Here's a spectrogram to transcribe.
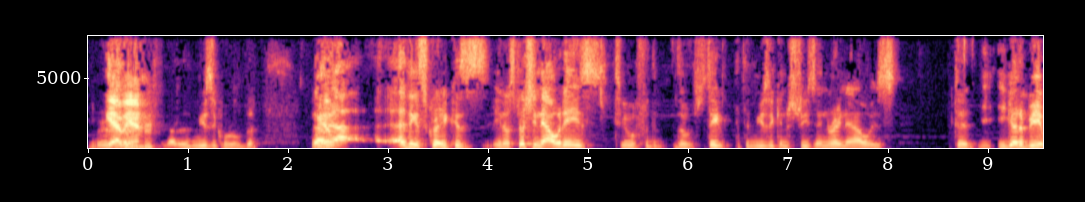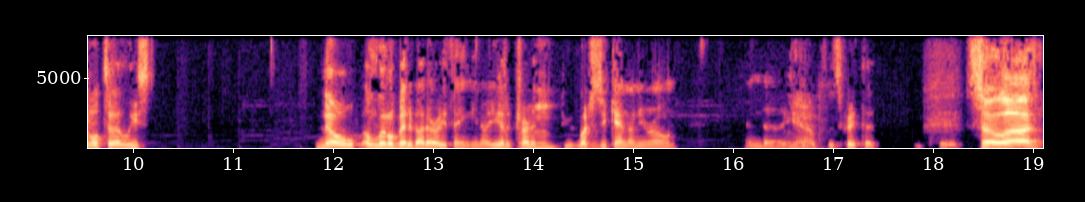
We're- Yeah, man. The music world, but but I, mean, I, I think it's great because you know, especially nowadays too, for the, the state that the music industry's in right now, is to you, you got to be able to at least know a little bit about everything. You know, you got to try to Mhm. do as much as you can on your own, and uh, you Yeah. know, it's, it's great that. to So uh,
